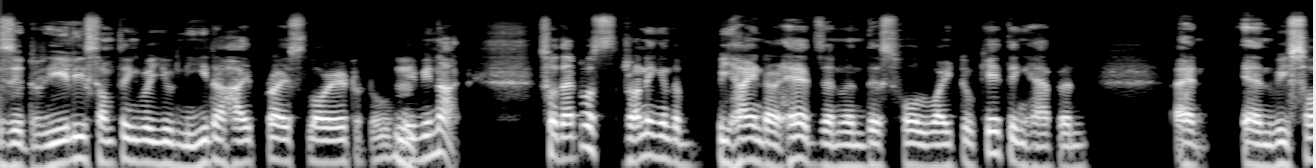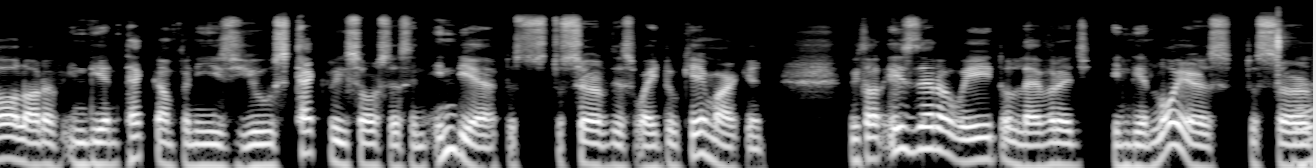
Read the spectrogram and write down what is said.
is it really something where you need a high priced lawyer to do? Hmm. Maybe not. So that was running in the behind our heads. And when this whole Y2K thing happened, and and we saw a lot of Indian tech companies use tech resources in India to, to serve this Y2K market. We thought, is there a way to leverage Indian lawyers to serve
